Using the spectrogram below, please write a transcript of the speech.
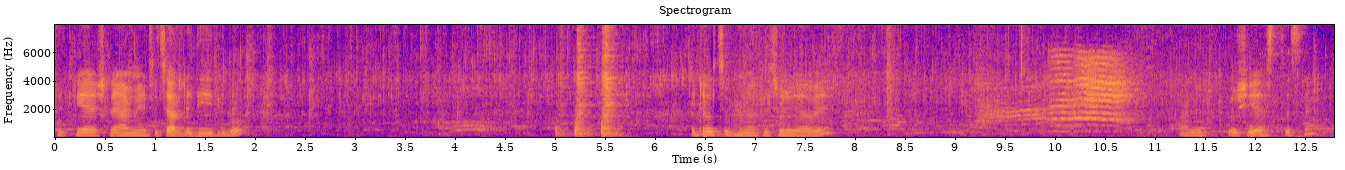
শুকিয়ে আসলে আমি হচ্ছে চালটা দিয়ে দিব। এটা হচ্ছে ভুনা খিচুড়ি হবে। পানি কষিয়ে আসতেছে।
